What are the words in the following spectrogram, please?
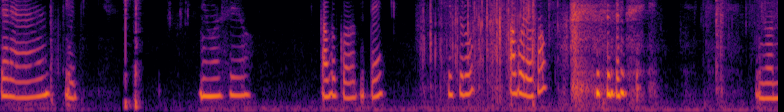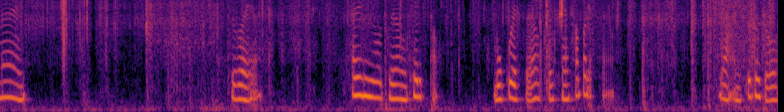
짜란. 음. 안녕하세요. 까볼 건데 실수로 까버려서 이거는 그거예요. 살리오 도형 캐릭터 못 구했어요. 그래서 그냥 사버렸어요. 그냥 안 뜯어줘.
